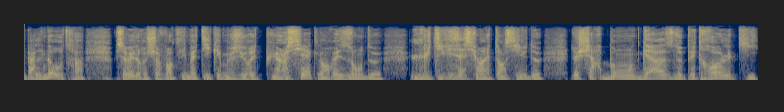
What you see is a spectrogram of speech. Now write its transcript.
pas le nôtre. hein. Vous savez, le réchauffement climatique est mesuré depuis un siècle en raison de l'utilisation intensive de, de charbon, de gaz, de pétrole qui,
